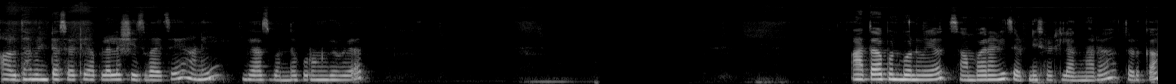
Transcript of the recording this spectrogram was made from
अर्ध्या मिनटासाठी आपल्याला शिजवायचे आणि गॅस बंद करून घेऊयात. आता आपण बनवूयात सांबार आणि चटणीसाठी लागणारा तडका.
